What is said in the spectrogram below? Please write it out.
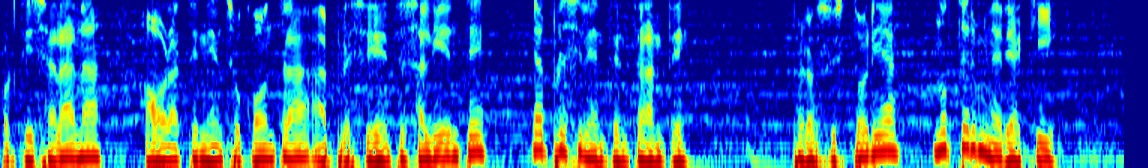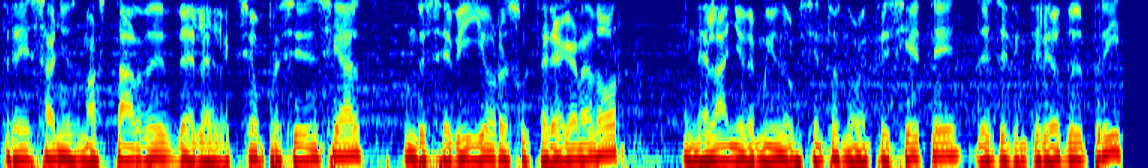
Ortiz Arana ahora tenía en su contra al presidente saliente y al presidente entrante. Pero su historia no terminaría aquí. Tres años más tarde de la elección presidencial, donde Cedillo resultaría ganador, en el año de 1997, desde el interior del PRI,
